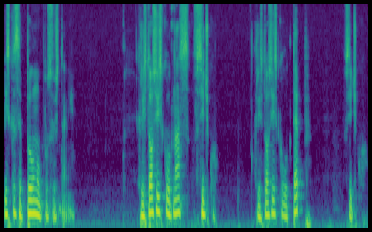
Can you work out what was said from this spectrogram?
Иска се пълно посвещение. Христос иска от нас всичко. Христос иска от теб всичко.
